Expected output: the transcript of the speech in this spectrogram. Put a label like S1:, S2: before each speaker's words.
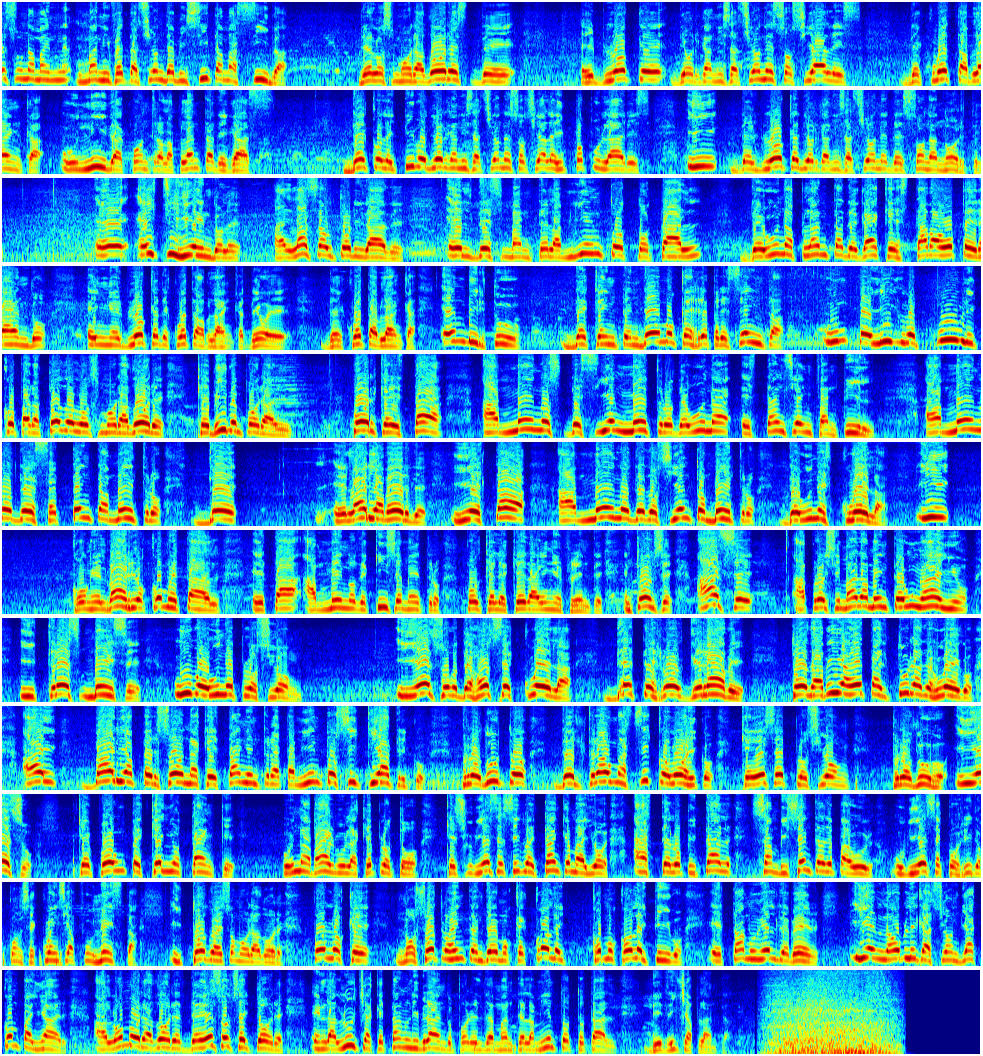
S1: es una manifestación de visita masiva de los moradores del el bloque de organizaciones sociales de Cuesta Blanca unida contra la planta de gas, del colectivo de organizaciones sociales y populares y del bloque de organizaciones de zona norte, e exigiéndole a las autoridades el desmantelamiento total de una planta de gas que estaba operando en el bloque de Cuesta Blanca, de, Cuesta Blanca, en virtud de que entendemos que representa un peligro público para todos los moradores que viven por ahí, porque está a menos de 100 metros de una estancia infantil, a menos de 70 metros de el área verde y está a menos de 200 metros de una escuela y con el barrio como tal está a menos de 15 metros porque le queda en el frente. Entonces, hace aproximadamente un año y tres meses hubo una explosión y eso dejó secuela de terror grave. Todavía a esta altura de juego hay varias personas que están en tratamiento psiquiátrico, producto del trauma psicológico que esa explosión produjo. Y eso, que fue un pequeño tanque una válvula que explotó, que si hubiese sido el tanque mayor, hasta el hospital San Vicente de Paul hubiese corrido consecuencias funestas y todos esos moradores. Por lo que nosotros entendemos que como colectivo estamos en el deber y en la obligación de acompañar a los moradores de esos sectores en la lucha que están librando por el desmantelamiento total de dicha planta.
